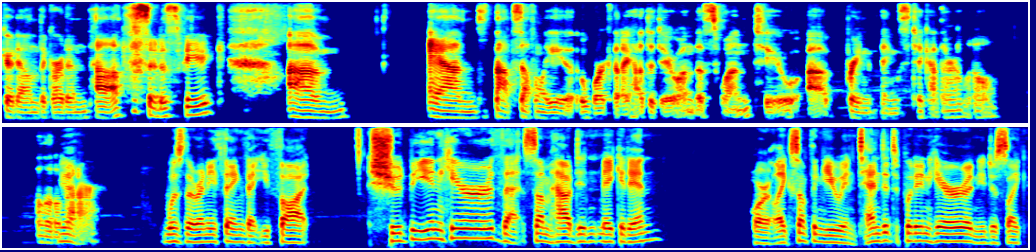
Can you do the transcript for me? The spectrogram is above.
go down the garden path, so to speak. Um, and that's definitely work that I had to do on this one to uh, bring things together a little, a little Yeah. better. Was there anything that you thought should be in here that somehow didn't make it in? Or like something you intended to put in here and you just like,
